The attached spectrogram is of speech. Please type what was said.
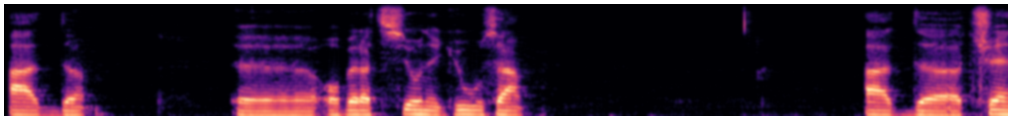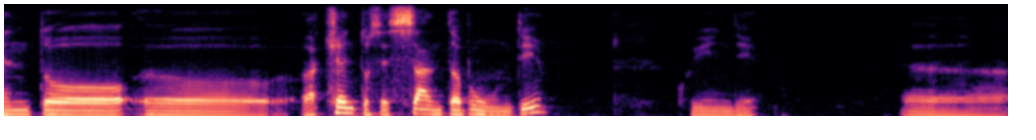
ad eh, operazione chiusa ad 100 eh, a 160 punti quindi eh,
